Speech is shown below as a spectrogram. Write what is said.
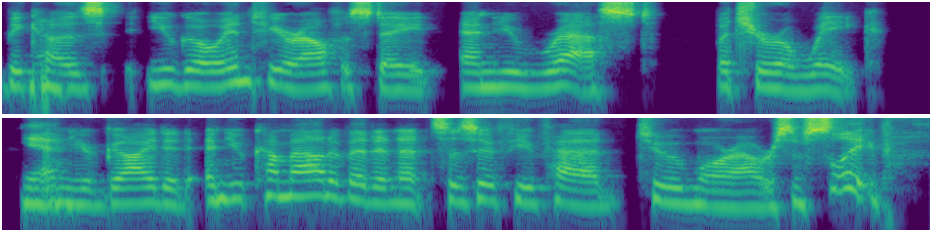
because mm-hmm. you go into your alpha state and you rest but you're awake yeah. and you're guided and you come out of it and it's as if you've had two more hours of sleep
